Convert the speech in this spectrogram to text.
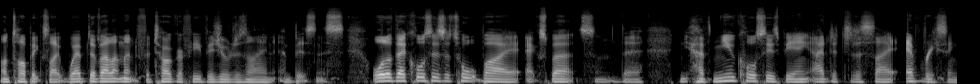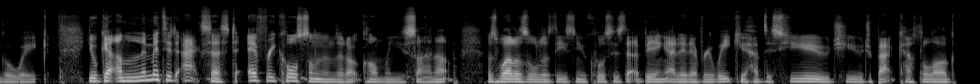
on topics like web development, photography, visual design, and business. All of their courses are taught by experts and they have new courses being added to the site every single week. You'll get unlimited access to every course on lynda.com when you sign up, as well as all of these new courses that are being added every week. You have this huge, huge back catalogue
